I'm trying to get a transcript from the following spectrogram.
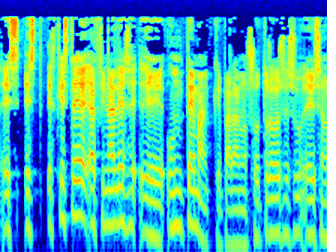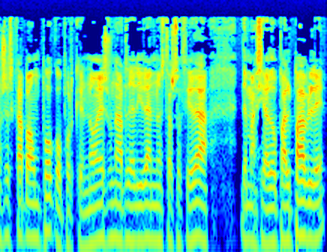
es, es, es que este al final es eh, un tema que para nosotros es eh, se nos escapa un poco porque no es una realidad en nuestra sociedad demasiado palpable,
